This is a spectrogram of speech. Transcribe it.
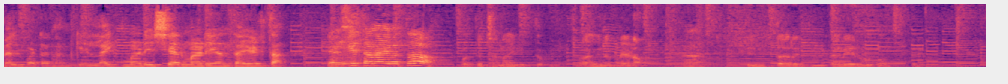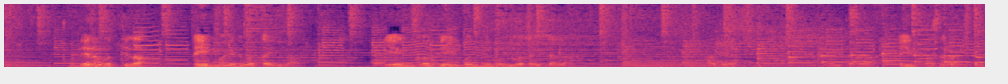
ಬೆಲ್ ಬಟನ್ ನಮಗೆ ಲೈಕ್ ಮಾಡಿ ಶೇರ್ ಮಾಡಿ ಅಂತ ಹೇಳ್ತಾ. ಹೆಂಗಿತ್ತಣ್ಣ ಇವತ್ತು? ಇವತ್ತು ಚೆನ್ನಾಗಿತ್ತು. ಮಾವಿನ ಮೇಳ. ಹಾಂ. ತಿಂತಾರೆ ತಿಂತಾನೆ ಇರ್ಬೇಕು ಅನ್ಸುತ್ತೆ. ಅದೇನೋ ಗೊತ್ತಿಲ್ಲ. ಟೈಮ್ ಮಾಡಿದ್ದು ಗೊತ್ತಾಗಿಲ್ಲ. ಹೆಂಗ್ ಹೋಗಿ ಹೆಂಗ್ ಬಂದು ಒಂದು ಗೊತ್ತಾಗ್ತಲ್ಲ ಅದೇ ಒಂಥರ ಟೈಮ್ ಪಾಸರ್ ಆಗ್ತದೆ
